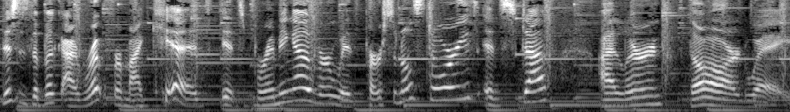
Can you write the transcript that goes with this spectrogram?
This is the book I wrote for my kids. It's brimming over with personal stories and stuff I learned the hard way.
